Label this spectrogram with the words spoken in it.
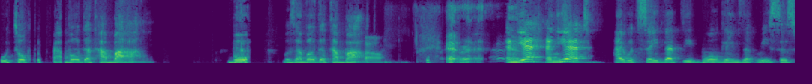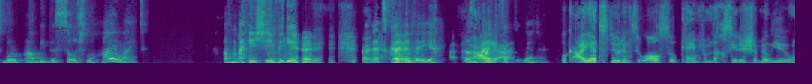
who talked about Avodat Habal. Bo was Avodat Habal. Wow. And, and yet, and yet, I would say that the ball games at recess were probably the social highlight of my yeshiva. right. That's kind of a doesn't quite I, fit together. Look, I had students who also came from the Hasidic milieu,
